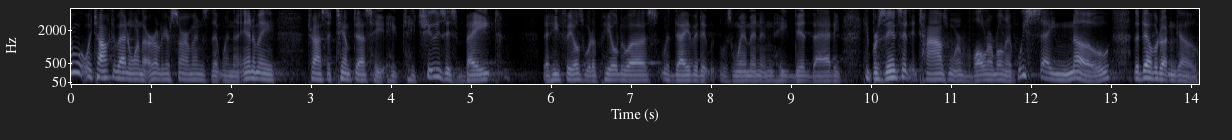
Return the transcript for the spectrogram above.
Remember what we talked about in one of the earlier sermons that when the enemy tries to tempt us, he, he, he chooses bait that he feels would appeal to us. With David, it was women, and he did that. He, he presents it at times when we're vulnerable, and if we say no, the devil doesn't go,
